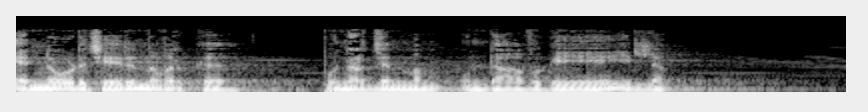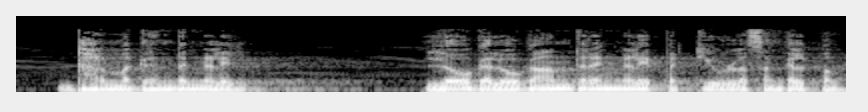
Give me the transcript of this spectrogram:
എന്നോട് ചേരുന്നവർക്ക് പുനർജന്മം ഉണ്ടാവുകയേയില്ല. ധർമ്മഗ്രന്ഥങ്ങളിൽ ലോകലോകാന്തരങ്ങളെപ്പറ്റിയുള്ള സങ്കല്പം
